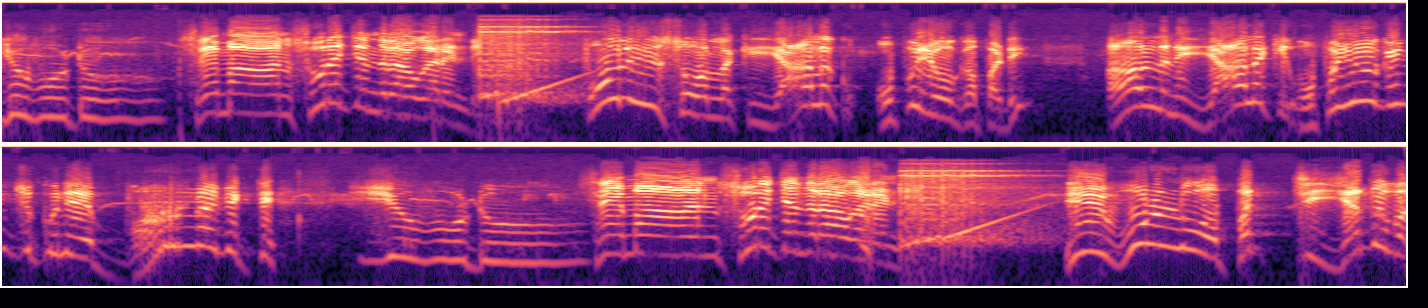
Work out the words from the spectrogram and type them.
యువుడు. శ్రీమాన్ సూర్యచంద్రరావు గారండి. పోలీసు వాళ్ళకి యాలకు ఉపయోగపడి వాళ్ళని యాలకి ఉపయోగించుకునే బుర్ర వ్యక్తి యువుడు. శ్రీమాన్ సూర్యచంద్రరావు గారండి. ఈ ఊళ్ళో పచ్చి ఎదవ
